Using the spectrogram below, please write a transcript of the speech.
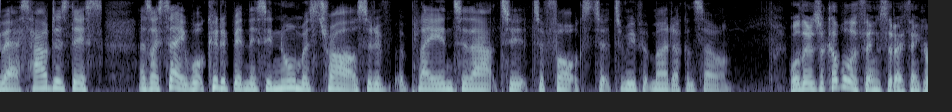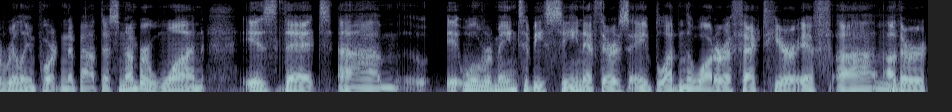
US? How does this, as I say, what could have been this enormous trial sort of play into that to, to Fox, to, to Rupert Murdoch, and so on? Well, there's a couple of things that I think are really important about this. Number one is that um, it will remain to be seen if there's a blood in the water effect here, if uh, mm. other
